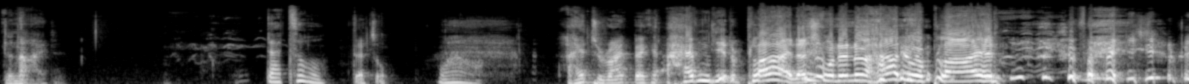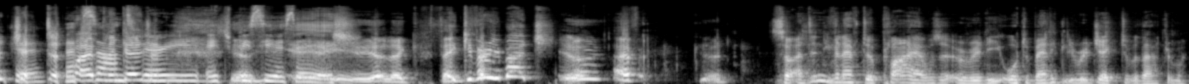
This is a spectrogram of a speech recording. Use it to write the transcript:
denied. That's all. That's all. Wow. I had to write back. I haven't yet applied. I just want to know how to apply. And rejected that my sounds application. very HPCSA-ish. Yeah, yeah, like thank you very much. You know, I've, uh, So I didn't even have to apply. I was already automatically rejected without. rem-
